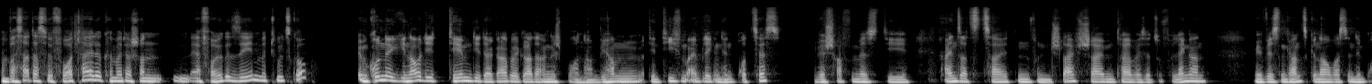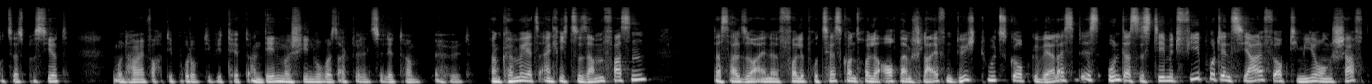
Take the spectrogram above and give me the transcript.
Und was hat das für Vorteile? Können wir da schon Erfolge sehen mit Toolscope? Im Grunde genau die Themen, die der Gabriel gerade angesprochen haben. Wir haben den tiefen Einblick in den Prozess. Wir schaffen es, die Einsatzzeiten von den Schleifscheiben teilweise zu verlängern. Wir wissen ganz genau, was in dem Prozess passiert und haben einfach die Produktivität an den Maschinen, wo wir es aktuell installiert haben, erhöht. Dann können wir jetzt eigentlich zusammenfassen, dass also eine volle Prozesskontrolle auch beim Schleifen durch Toolscope gewährleistet ist und das System mit viel Potenzial für Optimierung schafft.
